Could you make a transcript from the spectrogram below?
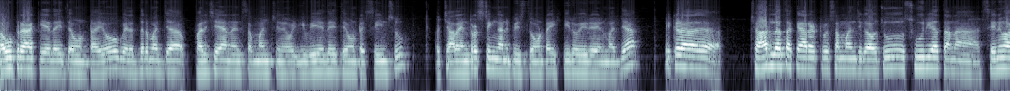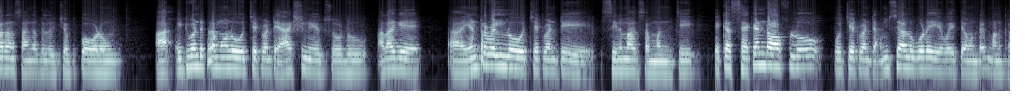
లవ్ ట్రాక్ ఏదైతే ఉంటాయో వీళ్ళిద్దరి మధ్య పరిచయానికి సంబంధించిన ఇవి ఏదైతే ఉంటాయి సీన్స్ చాలా ఇంట్రెస్టింగ్ అనిపిస్తూ ఉంటాయి హీరో హీరోయిన్ మధ్య. ఇక్కడ చారులత క్యారెక్టర్కి సంబంధించి కావచ్చు సూర్య తన శనివారం సంగతులు చెప్పుకోవడం ఇటువంటి క్రమంలో వచ్చేటువంటి యాక్షన్ ఎపిసోడు అలాగే ఇంటర్వెల్లో వచ్చేటువంటి సినిమాకి సంబంధించి ఇక సెకండ్ హాఫ్లో వచ్చేటువంటి అంశాలు కూడా ఏవైతే ఉంటాయి మనకు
